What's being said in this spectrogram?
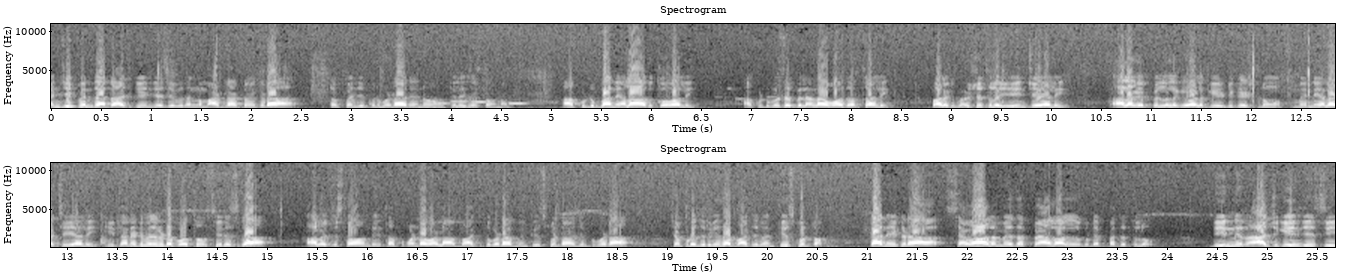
అని చెప్పి దాన్ని రాజకీయం చేసే విధంగా మాట్లాడటం ఇక్కడ తప్పని చెప్పిన కూడా నేను తెలియజేస్తూ ఉన్నాను. ఆ కుటుంబాన్ని ఎలా ఆదుకోవాలి? ఆ కుటుంబ సభ్యులు ఎలా ఓదార్చాలి? వాళ్ళకి భవిష్యత్తులో ఏం చేయాలి? అలాగే పిల్లలకి వాళ్ళకి ఎడ్యుకేషను ఇవన్నీ ఎలా చేయాలి? వీటన్నిటి మీద కూడా ప్రభుత్వం సీరియస్గా ఆలోచిస్తూ ఉంది. తప్పకుండా వాళ్ళ బాధ్యత కూడా మేము తీసుకుంటామని చెప్పి కూడా చెప్పడం జరిగింది. ఆ బాధ్యత మేము తీసుకుంటాం. కానీ ఇక్కడ శవాల మీద పేలాలనుకునే పద్ధతిలో దీన్ని రాజకీయం చేసి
